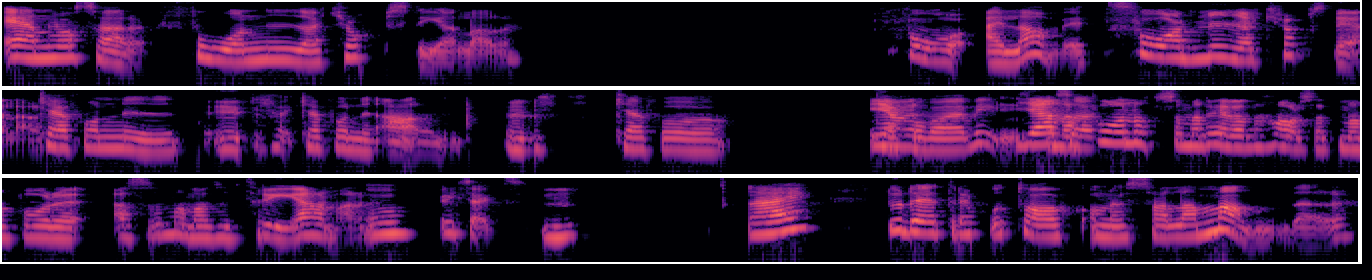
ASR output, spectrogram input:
en var så här: få nya kroppsdelar. Få, I love it. få nya kroppsdelar. Kan jag få en ny, Eh, kan jag få en ny arm? Mm. Kan jag få, kan Ja, jag få men vad jag vill? Gärna Alltså, få något som man redan har så att man får det, alltså man har typ tre armar. Mm, exakt. Mm. Nej, då är det ett reportage om en salamander.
